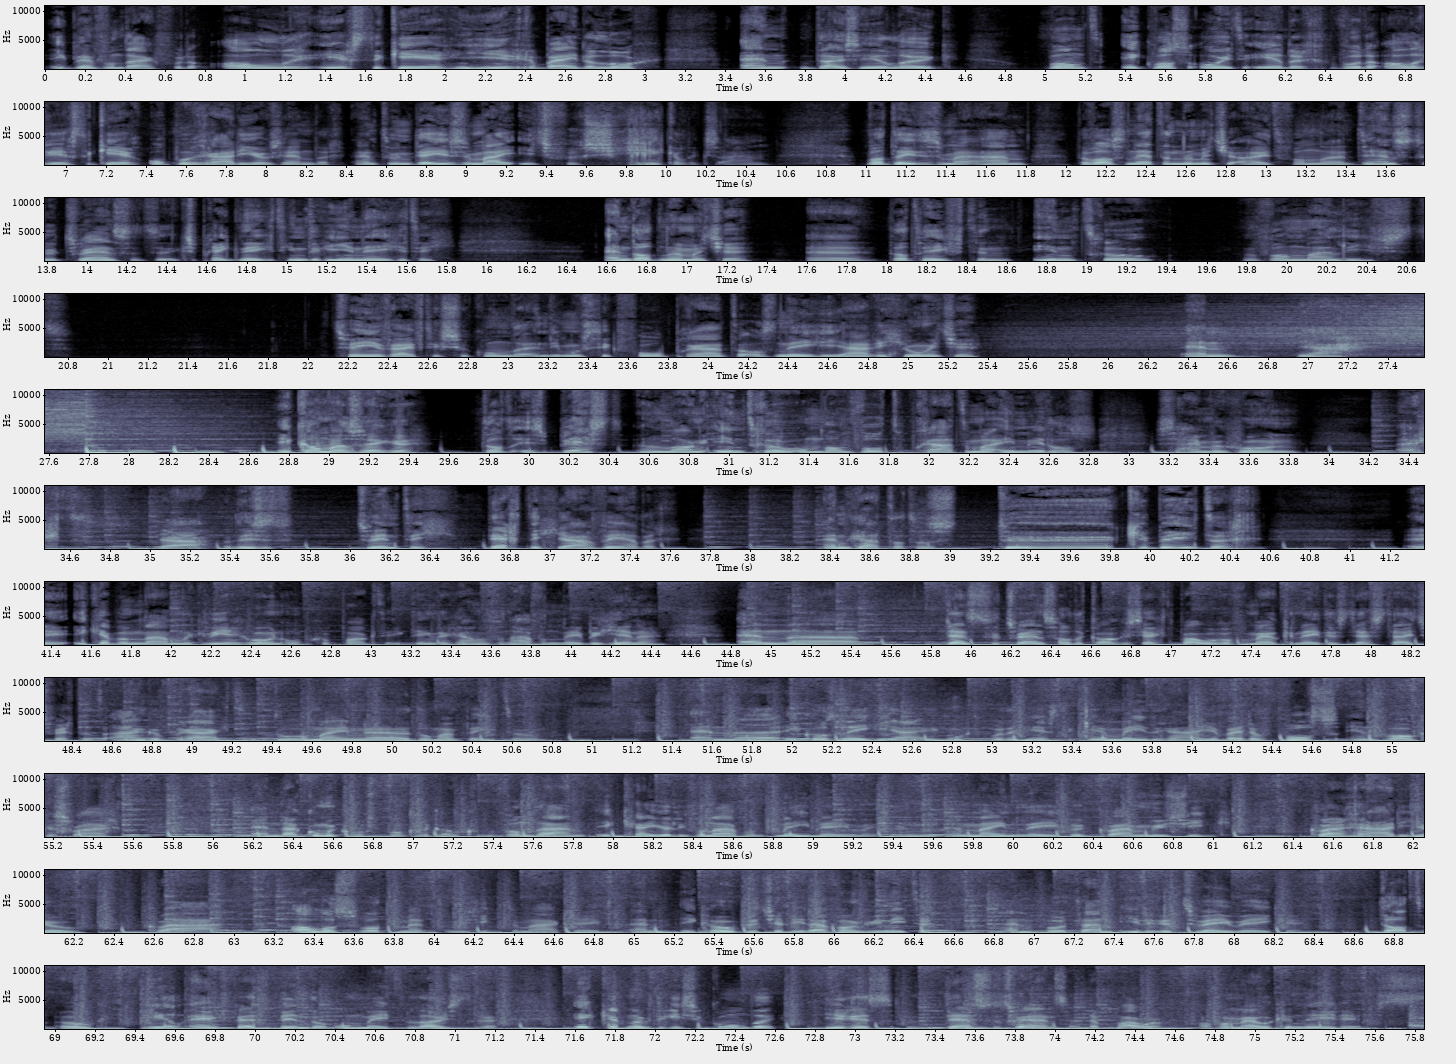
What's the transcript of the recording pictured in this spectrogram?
Ik ben vandaag voor de allereerste keer hier bij de log. En dat is heel leuk, want ik was ooit eerder voor de allereerste keer op een radiozender. En toen deden ze mij iets verschrikkelijks aan. Wat deden ze mij aan? Er was net een nummertje uit van uh, Dance to Trance. Ik spreek 1993. En dat nummertje, uh, dat heeft een intro van maar liefst 52 seconden. En die moest ik volpraten als negenjarig jongetje. En ja, ik kan wel zeggen, dat is best een lang intro om dan vol te praten. Maar inmiddels zijn we gewoon echt, ja, wat is het, 20, 30 jaar verder. En gaat dat een stukje beter. Eh, ik heb hem namelijk weer gewoon opgepakt. Ik denk, daar gaan we vanavond mee beginnen. En uh, Dance to Trance had ik al gezegd. Power of American Natives. Destijds werd het aangevraagd door mijn, uh, door mijn peetoom. En uh, ik was negen jaar, ik mocht voor de eerste keer meedraaien bij de Vos in Valkenswaard. En daar kom ik oorspronkelijk ook vandaan. Ik ga jullie vanavond meenemen in, in mijn leven qua muziek, qua radio, qua alles wat met muziek te maken heeft. En ik hoop dat jullie daarvan genieten. En voortaan iedere twee weken dat ook heel erg vet vinden om mee te luisteren. Ik heb nog drie seconden. Hier is Dance to Trance and the Power of American Natives.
